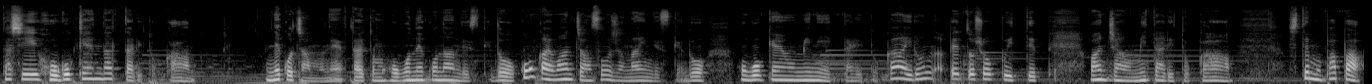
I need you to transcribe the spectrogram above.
私保護犬だったりとか猫ちゃんもね2人とも保護猫なんですけど今回ワンちゃんそうじゃないんですけど保護犬を見に行ったりとかいろんなペットショップ行ってワンちゃんを見たりとかしてもパパ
